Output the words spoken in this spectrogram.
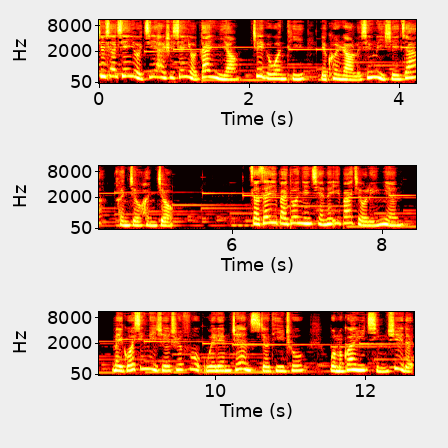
就像先有鸡还是先有蛋一样，这个问题也困扰了心理学家很久很久。早在一百多年前的一八九零年，美国心理学之父 William James 就提出，我们关于情绪的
